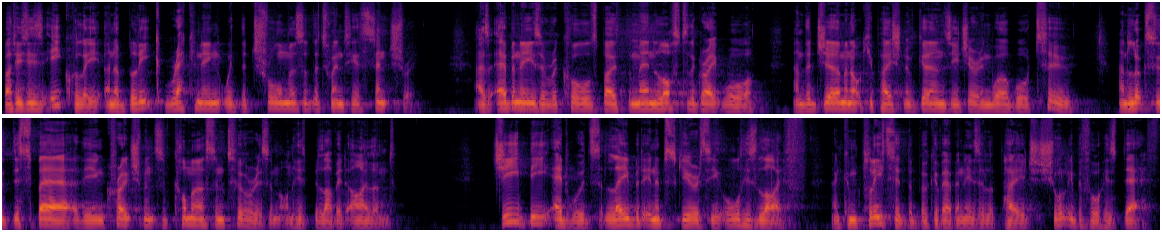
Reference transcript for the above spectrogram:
but it is equally an oblique reckoning with the traumas of the 20th century, as Ebenezer recalls both the men lost to the Great War and the German occupation of Guernsey during World War II, and looks with despair at the encroachments of commerce and tourism on his beloved island. G.B. Edwards laboured in obscurity all his life and completed the Book of Ebenezer Le Page shortly before his death.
